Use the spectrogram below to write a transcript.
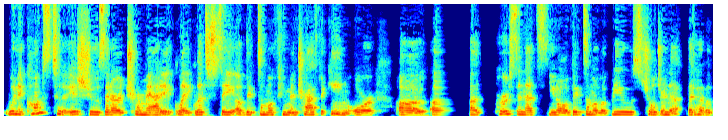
when it comes to issues that are traumatic like let's say a victim of human trafficking or uh, a, a person that's you know a victim of abuse children that, that have a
